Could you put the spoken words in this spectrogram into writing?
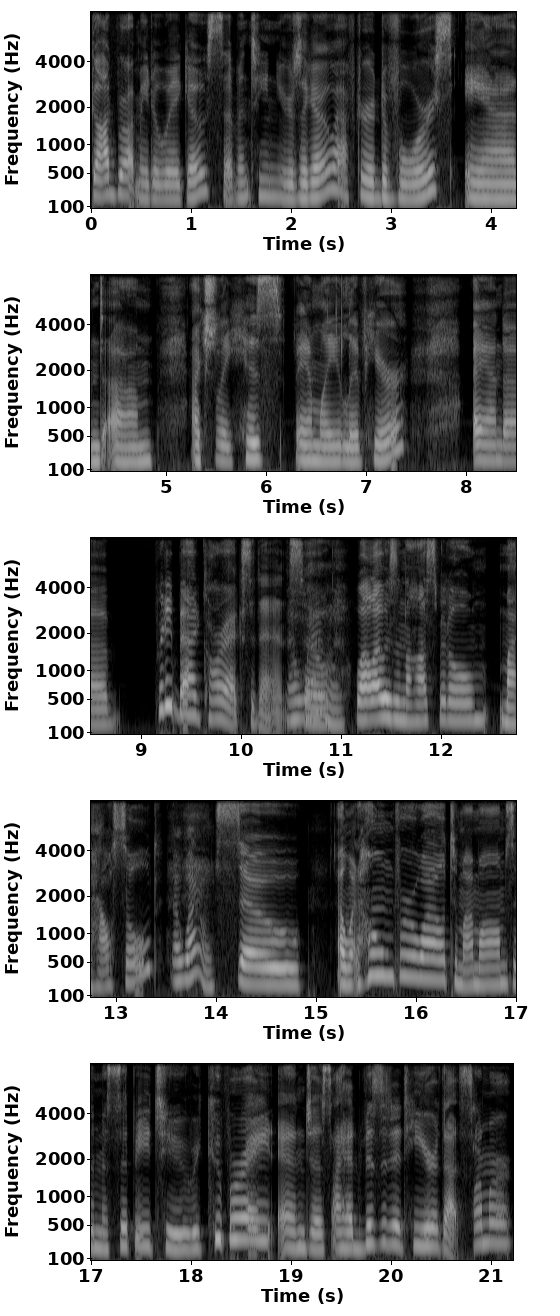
God brought me to Waco 17 years ago after a divorce, and um, actually, his family live here, and a pretty bad car accident. Oh, so wow. while I was in the hospital, my house sold. Oh wow. So I went home for a while to my mom's in Mississippi to recuperate, and just I had visited here that summer,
